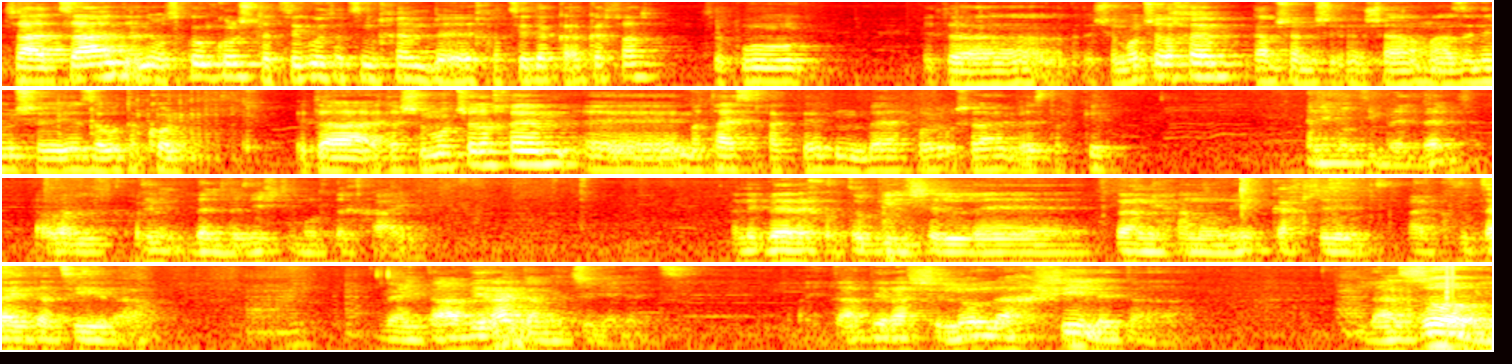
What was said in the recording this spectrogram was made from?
צעד צעד. אני רוצה קודם כל שתציגו את עצמכם בחצי דקה ככה. תספרו את השמות שלכם, גם שהמאזינים שיזהו את הכל. את, ה, את השמות שלכם, אה, מתי שיחקתם בהפועל ירושלים, באיזה תפקיד? אני מוטי בן בן, אבל קוראים לי בן אשתי מרדכי. אני בערך אותו גיל של אה, רמי חנוני, כך שהקבוצה הייתה צעירה, והייתה אווירה גם מצוינת. הייתה אווירה שלא להכשיל את ה... לעזור.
